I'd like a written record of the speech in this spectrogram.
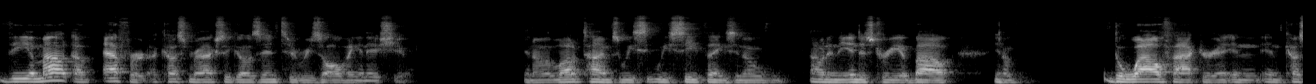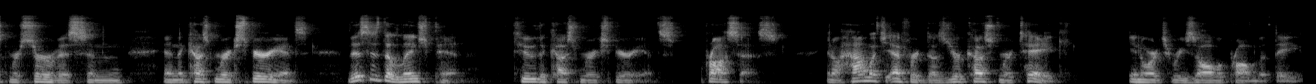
the amount of effort a customer actually goes into resolving an issue. You know, a lot of times we see, we see things, you know, out in the industry about, you know, the wow factor in in customer service and and the customer experience. This is the linchpin to the customer experience process. You know, how much effort does your customer take in order to resolve a problem that they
